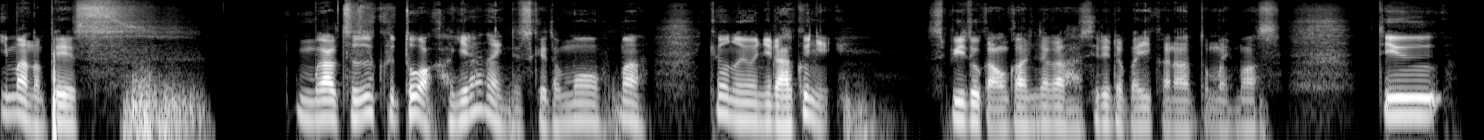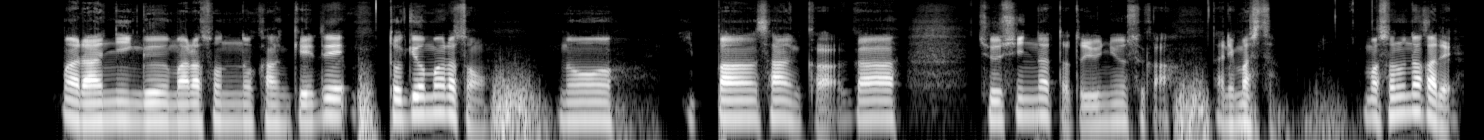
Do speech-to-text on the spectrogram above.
今のペースが続くとは限らないんですけども、まあ、今日のように楽にスピード感を感じながら走れればいいかなと思います。っていう、まあ、ランニング、マラソンの関係で、東京マラソンの一般参加が中止になったというニュースがありました。まあ、その中で、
